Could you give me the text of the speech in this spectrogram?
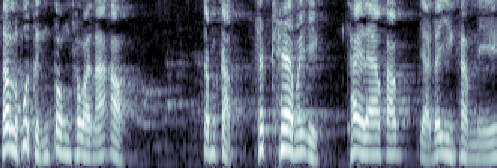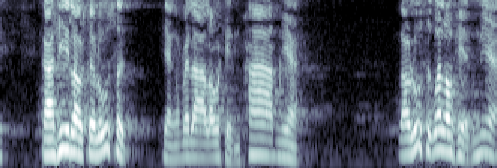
ถ้าเราพูดถึงตรงชวนะอ้าวจำกัดแคบๆมาอีก ใช่แล้วครับ อยากได้ยินคำนี้ การที่เราจะรู้สึกอย่างเวลาเราเห็นภาพเนี่ย เรารู้สึกว่าเราเห็นเนี่ย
